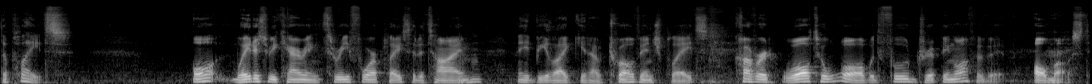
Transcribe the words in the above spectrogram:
the plates. All waiters would be carrying three, four plates at a time. They'd be like, you know, 12 inch plates covered wall to wall with food dripping off of it, almost.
